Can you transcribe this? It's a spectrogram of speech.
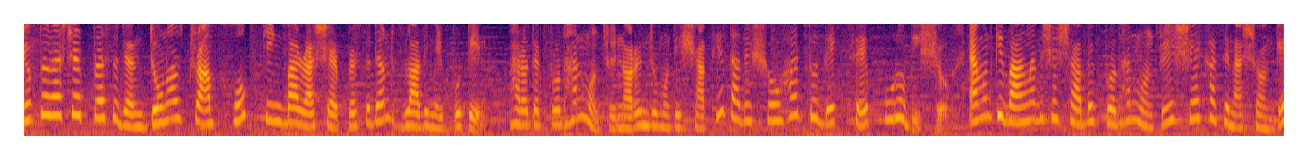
যুক্তরাষ্ট্রের প্রেসিডেন্ট ডোনাল্ড ট্রাম্প হোক কিংবা রাশিয়ার প্রেসিডেন্ট ভ্লাদিমির পুতিন। ভারতের প্রধানমন্ত্রী নরেন্দ্র মোদীর সাথে তাদের সৌহার্দ্য দেখছে পুরো বিশ্ব। এমনকি বাংলাদেশের সাবেক প্রধানমন্ত্রী শেখ হাসিনার সঙ্গে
